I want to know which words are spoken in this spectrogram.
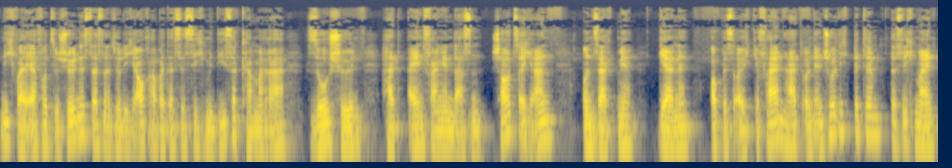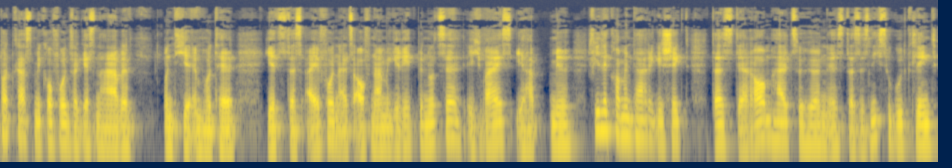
Nicht, weil Erfurt so schön ist, das natürlich auch, aber dass es sich mit dieser Kamera so schön hat einfangen lassen. Schaut es euch an und sagt mir gerne, ob es euch gefallen hat. Und entschuldigt bitte, dass ich mein Podcast-Mikrofon vergessen habe und hier im Hotel jetzt das iPhone als Aufnahmegerät benutze. Ich weiß, ihr habt mir viele Kommentare geschickt, dass der Raum halt zu hören ist, dass es nicht so gut klingt,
